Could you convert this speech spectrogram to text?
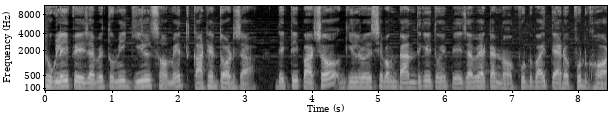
ঢুকলেই পেয়ে যাবে তুমি গিল সমেত কাঠের দরজা। দেখতেই পারছ, গিল রয়েছে এবং ডান দিকেই তুমি পেয়ে যাবে একটা ন ফুট বাই তেরো ফুট ঘর।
